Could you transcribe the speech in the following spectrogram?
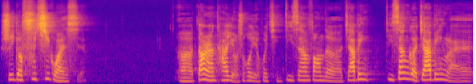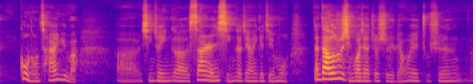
是一个夫妻关系。呃，当然他有时候也会请第三方的嘉宾，第三个嘉宾来共同参与嘛，呃，形成一个三人行的这样一个节目。但大多数情况下就是两位主持人呃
